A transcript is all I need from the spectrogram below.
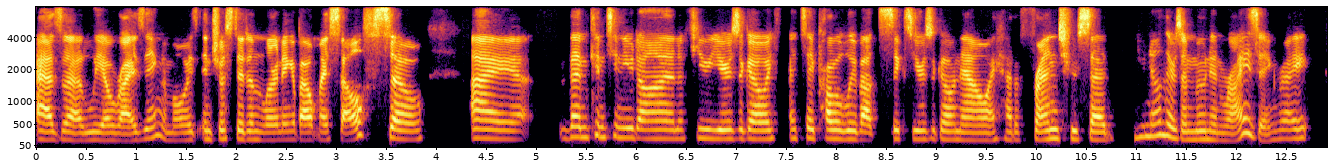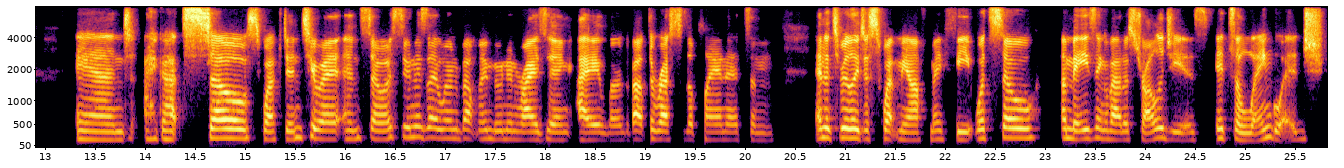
as a Leo rising, I'm always interested in learning about myself. So I then continued on a few years ago. I'd say probably about six years ago now. I had a friend who said, you know, there's a moon and rising, right? And I got so swept into it. And so as soon as I learned about my moon and rising, I learned about the rest of the planets and and it's really just swept me off my feet. What's so amazing about astrology is it's a language.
